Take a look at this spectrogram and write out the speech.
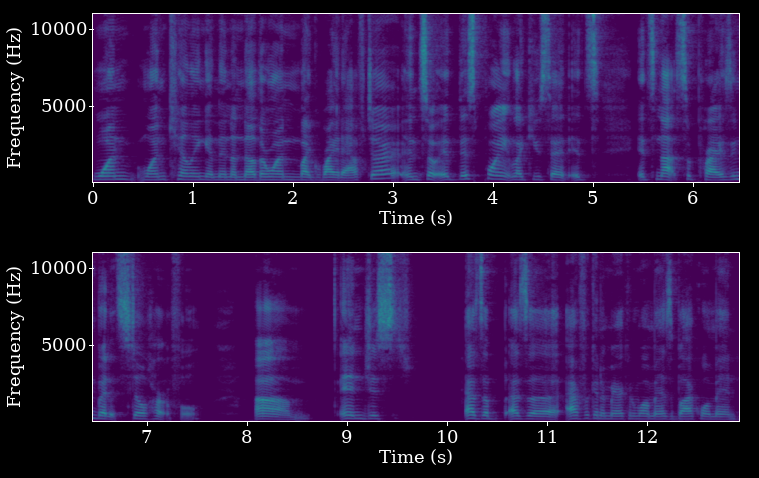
one one killing and then another one like right after. And so at this point like you said it's it's not surprising but it's still hurtful. Um and just as a as a african american woman as a black woman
